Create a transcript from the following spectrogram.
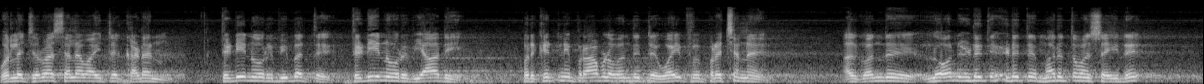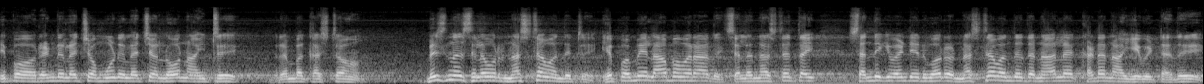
ஒரு லட்ச ரூபா செலவாயிட்டு கடன். திடீர்னு ஒரு விபத்து திடீர்னு ஒரு வியாதி ஒரு கிட்னி ப்ராப்ளம் வந்துட்டு ஒய்ஃப் பிரச்சனை அதுக்கு வந்து லோன் எடுத்து எடுத்து மருத்துவம் செய்து இப்போது ரெண்டு லட்சம் மூணு லட்சம் லோன் ஆயிட்டு ரொம்ப கஷ்டம். பிஸ்னஸில் ஒரு நஷ்டம் வந்துட்டு. எப்போவுமே லாபம் வராது. சில நஷ்டத்தை சந்திக்க வேண்டியது வரும் நஷ்டம் வந்ததுனால கடன் ஆகிவிட்டது.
